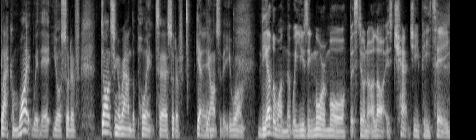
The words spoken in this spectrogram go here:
black and white with it. You're sort of dancing around the point to sort of get the answer that you want. The other one that we're using more and more, but still not a lot, is Chat GPT.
